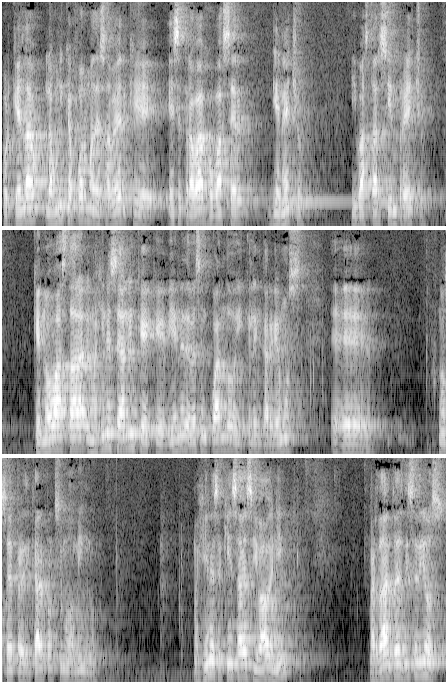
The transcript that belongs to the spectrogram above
Porque es la, la única forma de saber que ese trabajo va a ser bien hecho y va a estar siempre hecho. Que no va a estar, imagínese a alguien que, que viene de vez en cuando y que le encarguemos, eh, no sé, predicar el próximo domingo. Imagínese quién sabe si va a venir. ¿Verdad? Entonces dice Dios,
